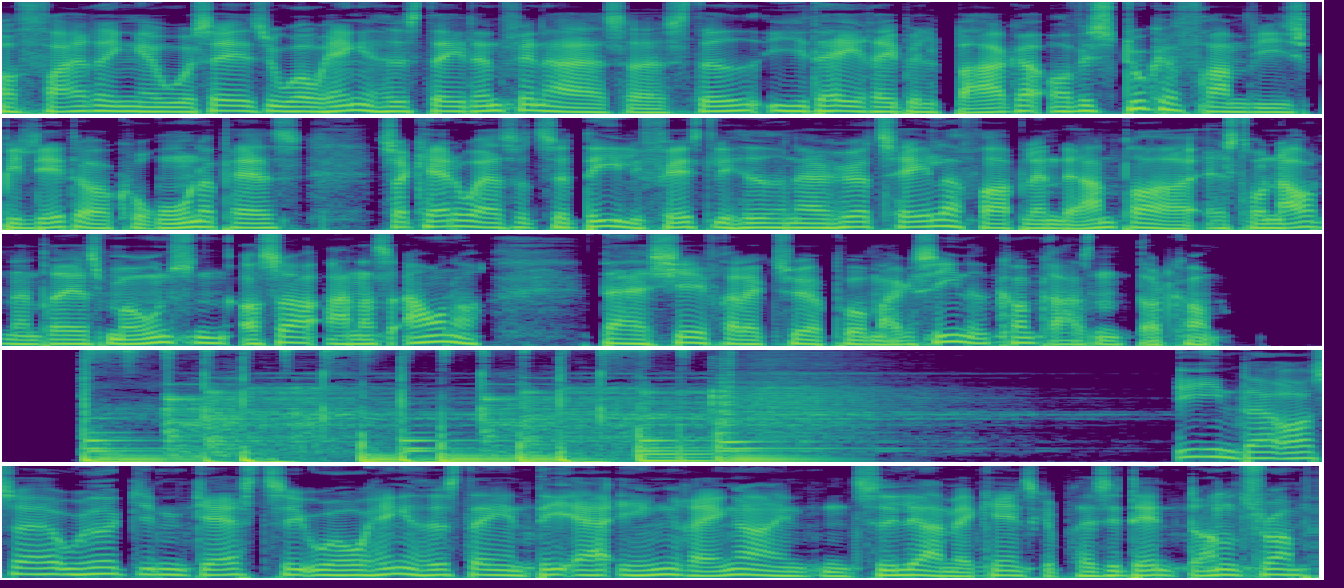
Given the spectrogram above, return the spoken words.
Og fejringen af USA's uafhængighedsdag, den finder altså sted i dag i Rebel Bakker. Og hvis du kan fremvise billetter og coronapas, så kan du altså tage del i festlighederne og høre taler fra blandt andre astronauten Andreas Mogensen og så Anders Agner, der er chefredaktør på magasinet kongressen.com. En, der også er ude at give den gas til uafhængighedsdagen, det er ingen ringere end den tidligere amerikanske præsident Donald Trump.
